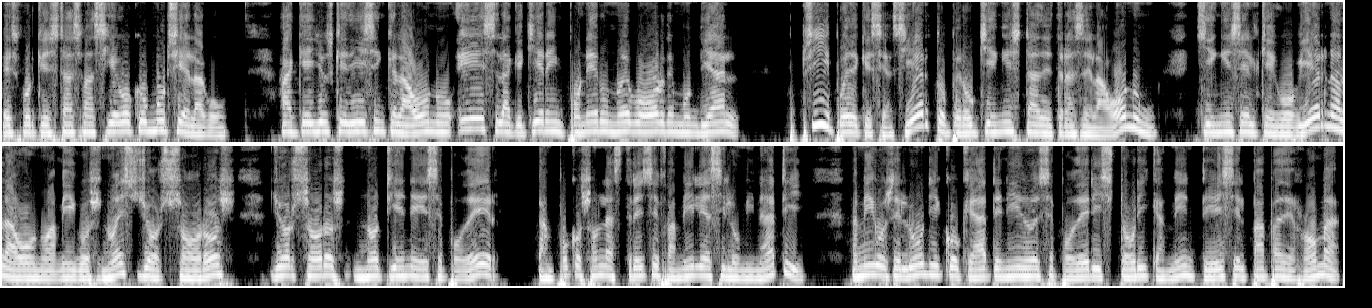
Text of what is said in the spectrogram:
es porque estás más ciego que un murciélago. Aquellos que dicen que la ONU es la que quiere imponer un nuevo orden mundial. Sí, puede que sea cierto, pero ¿quién está detrás de la ONU? ¿Quién es el que gobierna la ONU, amigos? No es George Soros. George Soros no tiene ese poder. Tampoco son las trece familias Illuminati. Amigos, el único que ha tenido ese poder históricamente es el Papa de Roma.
